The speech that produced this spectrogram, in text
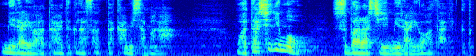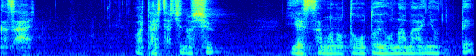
未来を与えてくださった神様が私にも素晴らしい未来を与えてください。私たちの主イエス様の尊いお名前によって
